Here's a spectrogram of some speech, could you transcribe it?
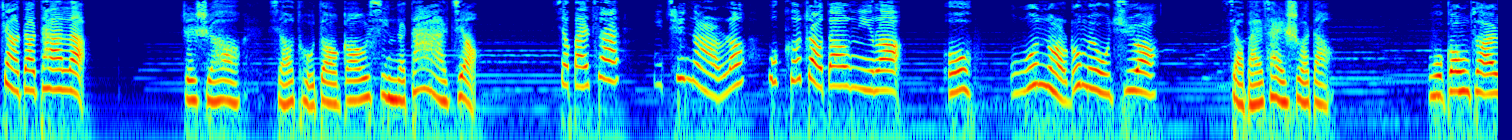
找到它了。”这时候，小土豆高兴的大叫：“小白菜，你去哪儿了？我可找到你了！”哦，我哪儿都没有去啊，小白菜说道。我刚才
